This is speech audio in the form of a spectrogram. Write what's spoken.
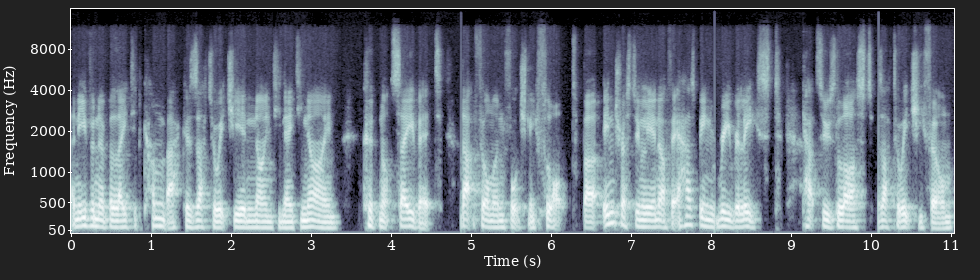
and even a belated comeback as Zatoichi in 1989 could not save it. That film unfortunately flopped, but interestingly enough, it has been re released. Katsu's last Zatoichi film,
